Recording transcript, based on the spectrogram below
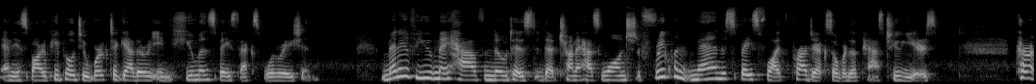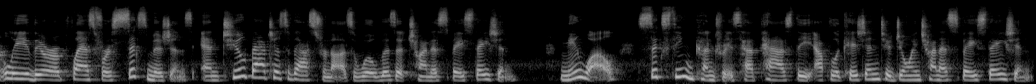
and inspire people to work together in human space exploration. Many of you may have noticed that China has launched frequent manned spaceflight projects over the past two years. Currently, there are plans for six missions, and two batches of astronauts will visit China's space station. Meanwhile, 16 countries have passed the application to join China's space station,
